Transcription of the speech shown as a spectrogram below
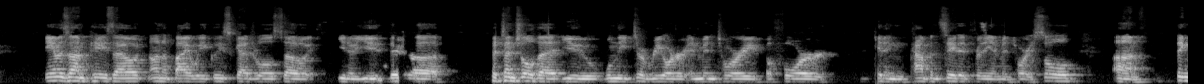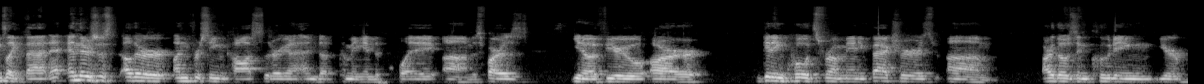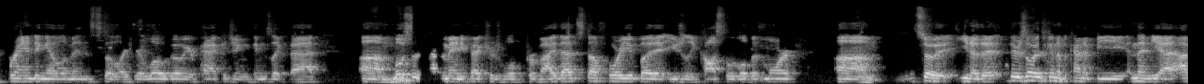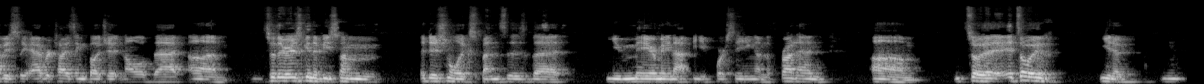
Amazon pays out on a biweekly schedule. So, you know, you there's a potential that you will need to reorder inventory before getting compensated for the inventory sold, um, things like that. And there's just other unforeseen costs that are going to end up coming into play um, as far as, you know, if you are getting quotes from manufacturers, um, are those including your branding elements, so like your logo, your packaging, things like that? Um, most of the time, the manufacturers will provide that stuff for you, but it usually costs a little bit more. Um, so you know, the, there's always going to kind of be, and then yeah, obviously advertising budget and all of that. Um, so there is going to be some additional expenses that you may or may not be foreseeing on the front end. Um, so it's always you know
